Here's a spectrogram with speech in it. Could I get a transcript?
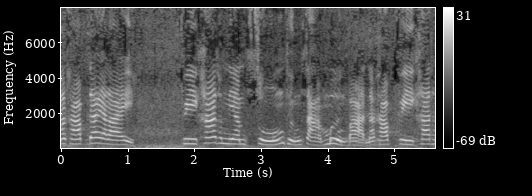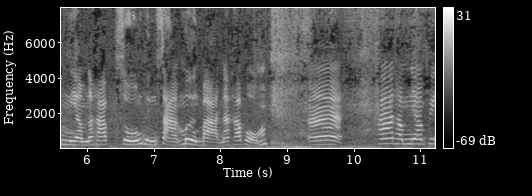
นะครับ ได้อะไร ฟรีค่าธรรมเนียมสูงถึง 30,000 บาทนะครับ ฟรีค่าธรรมเนียมนะครับ สูงถึง 30,000 บาทนะครับ ผมอ่า ค่าธรรมเนียมฟรี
